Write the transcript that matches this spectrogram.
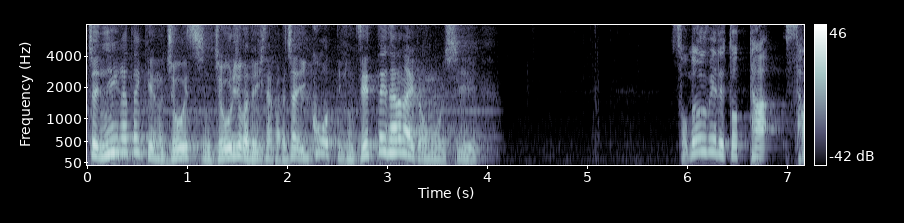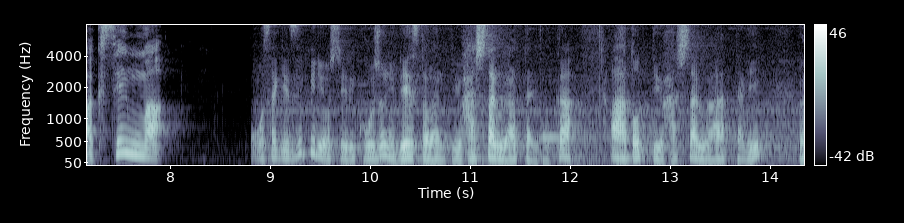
じゃあ新潟県の上越市に蒸留所ができたからじゃあ行こうっていうふうに絶対ならないと思うし。その上で取った作戦はお酒造りをしている工場にレストランっていうハッシュタグがあったりとかアートっていうハッシュタグがあったり、うん、そ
